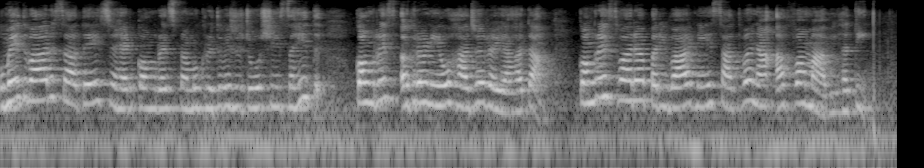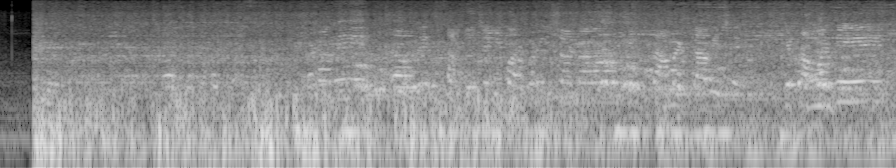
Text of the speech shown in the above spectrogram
ઉમેદવાર સાથે શહેર કોંગ્રેસ પ્રમુખ ઋત્વિજ જોશી સહિત કોંગ્રેસ અગ્રણીઓ હાજર રહ્યા હતા. કોંગ્રેસ દ્વારા પરિવારને સાંત્વના આપવામાં આવી હતી. કોર્પોરેશન કામ અટકાવે છે કે પ્રોપર જે અ, વકીલો કે જજ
